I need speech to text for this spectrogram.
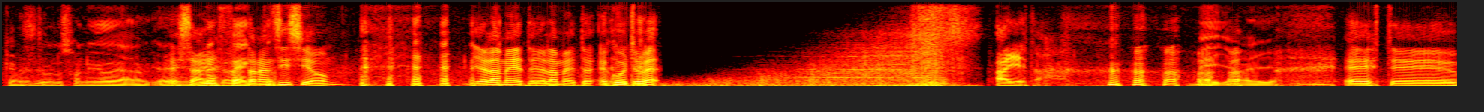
Que mete un sonido de un exacto, efecto. transición. yo la meto, yo la meto. Escucha, ve. Ahí está. bella, bella. Este,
